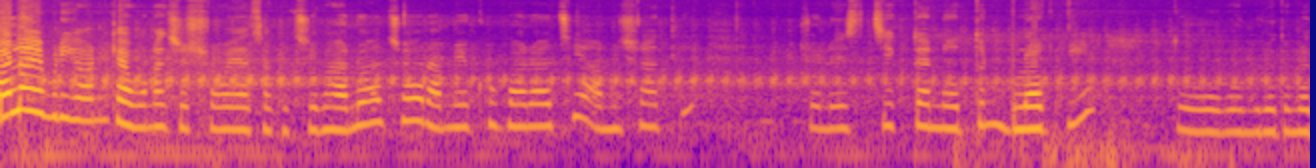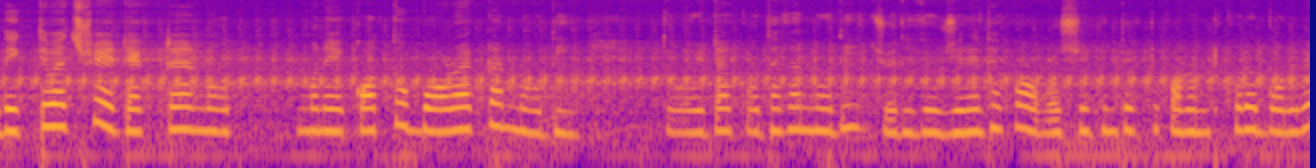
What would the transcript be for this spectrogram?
হ্যালো এভরিওয়ান, কেমন আছো? সবাই আশা করছি ভালো আছো আর আমি খুব ভালো আছি। আমি সাথী। চলে এসেছি একটা নতুন ব্লগ নিয়ে। তো বন্ধুরা, তোমরা দেখতে পাচ্ছ, এটা একটা মানে কত বড় একটা নদী। তো এটা কোথাকার নদী? যদি কেউ জেনে থাকো, অবশ্যই কিন্তু একটু কমেন্ট করে বলবে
